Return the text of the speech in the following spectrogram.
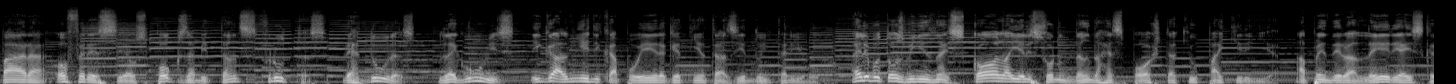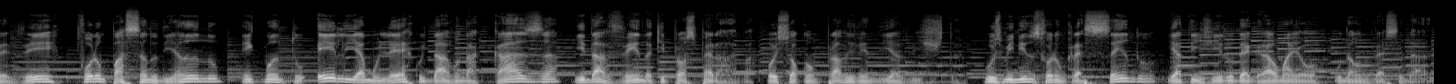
para oferecer aos poucos habitantes frutas, verduras, legumes e galinhas de capoeira que tinha trazido do interior. Aí ele botou os meninos na escola e eles foram dando a resposta que o pai queria. Aprenderam a ler e a escrever, foram passando de ano, enquanto ele e a mulher cuidavam da casa e da venda que prosperava, pois só comprava e vendia à vista. Os meninos foram crescendo e atingiram o degrau maior, o da universidade.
